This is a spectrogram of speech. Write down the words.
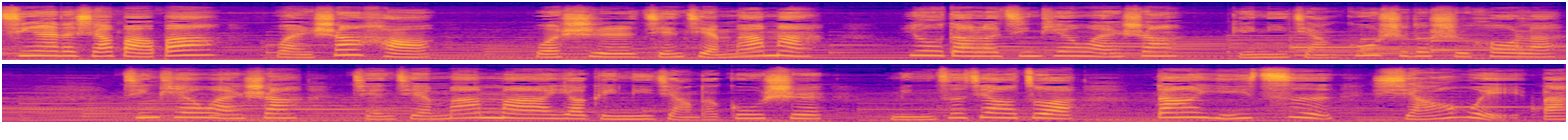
亲爱的小宝宝，晚上好！我是简简妈妈，又到了今天晚上给你讲故事的时候了。今天晚上，简简妈妈要给你讲的故事名字叫做《当一次小尾巴》。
